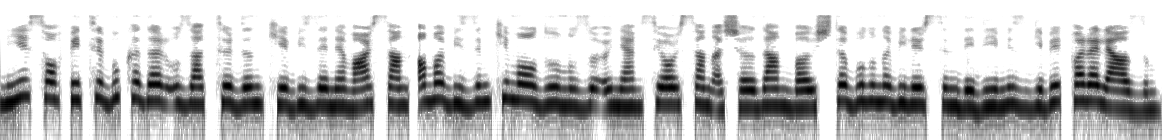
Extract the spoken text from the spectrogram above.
niye sohbeti bu kadar uzattırdın ki bize ne varsan, ama bizim kim olduğumuzu önemsiyorsan aşağıdan bağışta bulunabilirsin dediğimiz gibi, para lazım.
